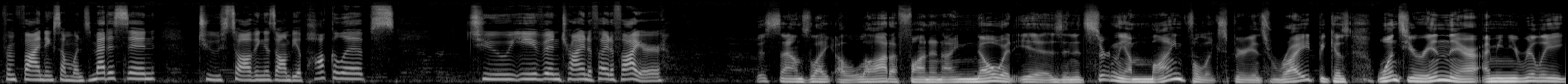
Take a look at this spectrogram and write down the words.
from finding someone's medicine to solving a zombie apocalypse to even trying to fight a fire. This sounds like a lot of fun, and I know it is. And it's certainly a mindful experience, right? Because once you're in there, I mean, you really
